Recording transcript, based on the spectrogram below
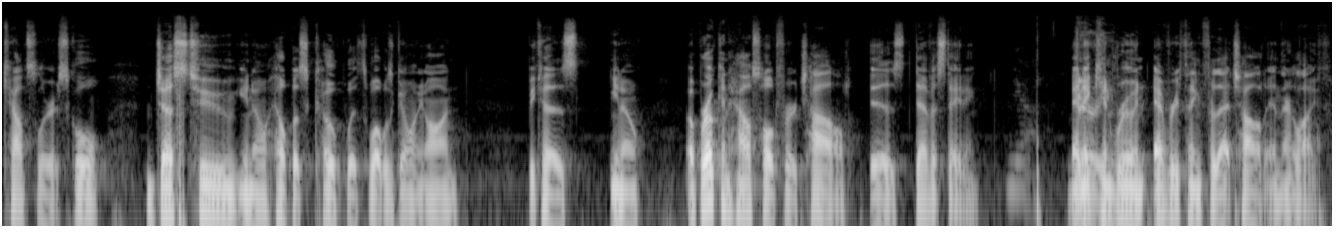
counselor at school, just to you know help us cope with what was going on, because you know, a broken household for a child is devastating, Yeah. and it can ruin everything for that child in their life.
